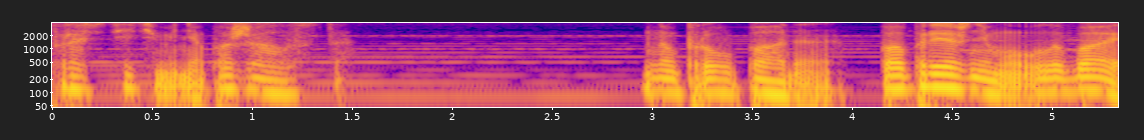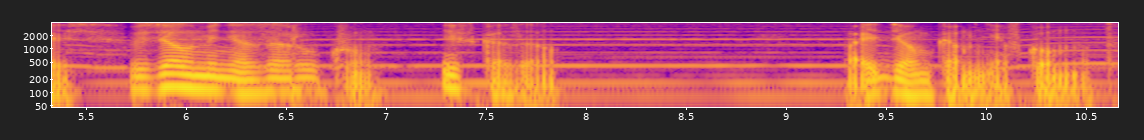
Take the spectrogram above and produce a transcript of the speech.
Простите меня, пожалуйста». Но Праупада, по-прежнему улыбаясь, взял меня за руку и сказал, «Пойдем ко мне в комнату».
